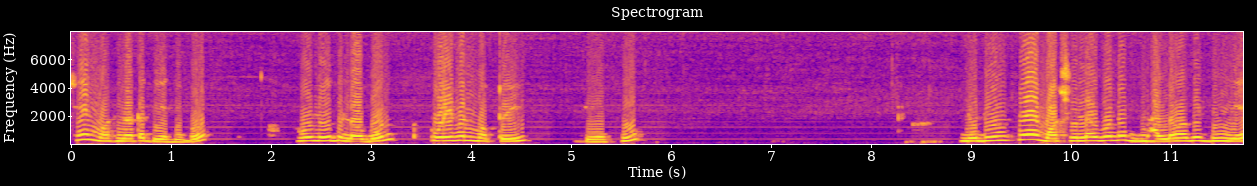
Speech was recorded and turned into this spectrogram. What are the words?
সেই মশলাটা দিয়ে দিব। হলুদ, লবণ পরিমাণ মতোই দিয়েছি। নুডলসের মশলাগুলো ভালোভাবে দিয়ে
